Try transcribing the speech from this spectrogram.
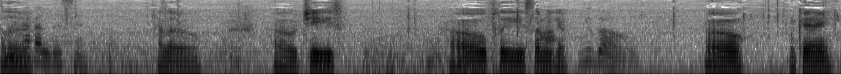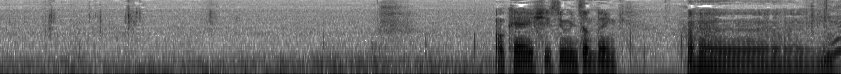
On the left. Hello. Listen. Hello. Oh, jeez. Oh, please, let me go. You go. Oh, okay. Okay, she's doing something. Here, birdies.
